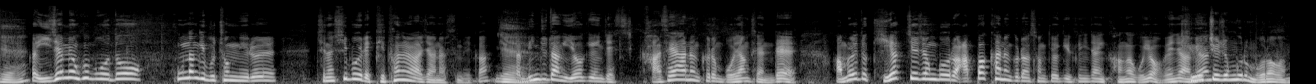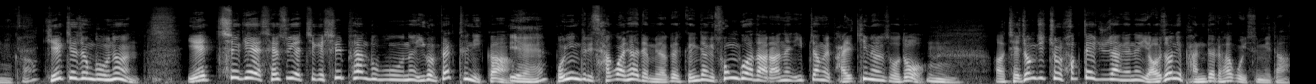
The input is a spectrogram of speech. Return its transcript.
예. 그러니까 이재명 후보도 홍남기 부총리를 지난 15일에 비판을 하지 않았습니까? 예. 그러니까 민주당이 여기에 이제 가세하는 그런 모양새인데 아무래도 기획재정부를 압박하는 그런 성격이 굉장히 강하고요. 왜냐하면 기획재정부는 뭐라고 합니까? 기획재정부는 예측에 세수 예측에 실패한 부분은 이건 팩트니까 예. 본인들이 사과를 해야 됩니다. 그래서 굉장히 송구하다라는 입장을 밝히면서도 음. 어, 재정 지출 확대 주장에는 여전히 반대를 하고 있습니다.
